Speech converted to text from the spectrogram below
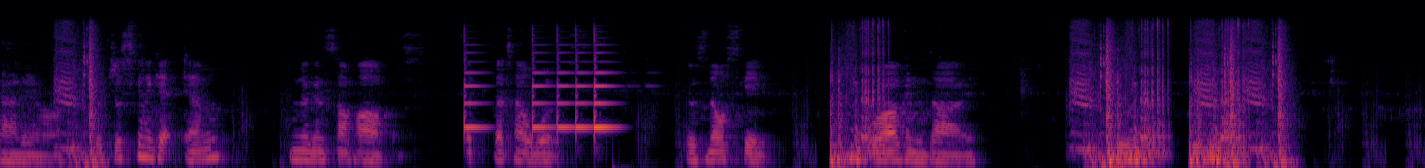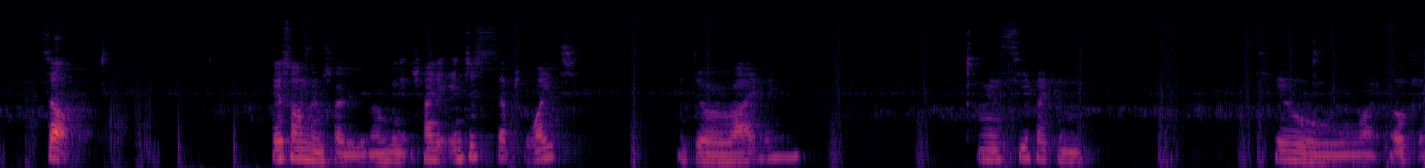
Ah, they are. We're just gonna get M, and they're gonna stop off us. That, that's how it works. There's no escape. We're all gonna die. So, here's what I'm gonna try to do. I'm gonna try to intercept White as they're arriving. I'm gonna see if I can kill White. Okay.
